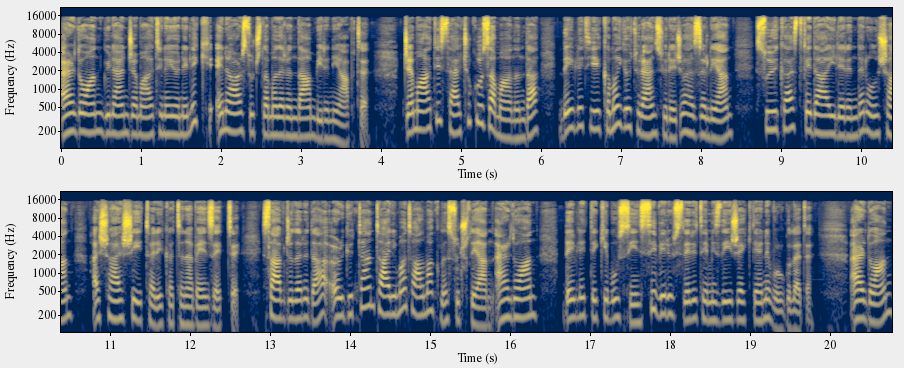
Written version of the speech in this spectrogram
Erdoğan Gülen cemaatine yönelik en ağır suçlamalarından birini yaptı. Cemaati Selçuklu zamanında devleti yıkıma götüren süreci hazırlayan suikast fedailerinden oluşan haşhaşi tarikatına benzetti. Savcıları da örgütten talimat almakla suçlayan Erdoğan devletteki bu sinsi virüsleri temizleyeceklerini vurguladı. Erdoğan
